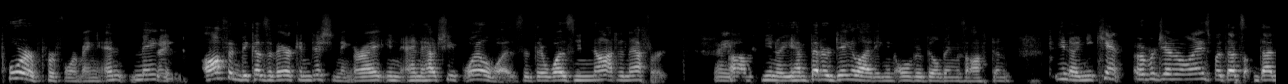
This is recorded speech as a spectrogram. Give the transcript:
poor performing and may right. often because of air conditioning right and, and how cheap oil was that there was not an effort Right. Um, you know, you have better daylighting in older buildings often, you know, and you can't overgeneralize, but that's that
